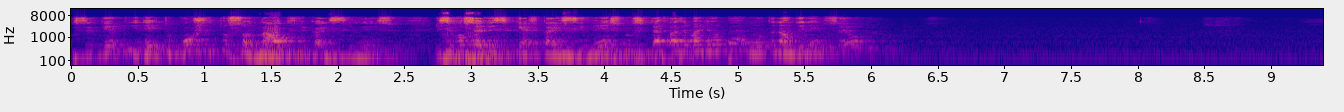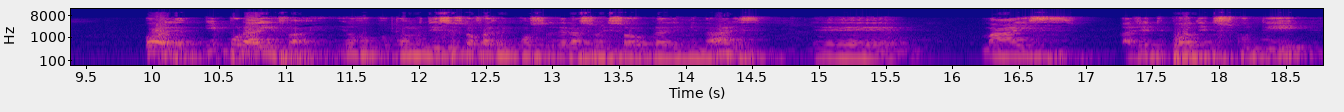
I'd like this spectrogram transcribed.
Você tem o direito constitucional de ficar em silêncio. E se você disse que quer ficar em silêncio, não se deve fazer mais nenhuma pergunta. Não, direito seu. Olha, e por aí vai. Eu, como disse, estou fazendo considerações só preliminares, é, mas a gente pode discutir.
